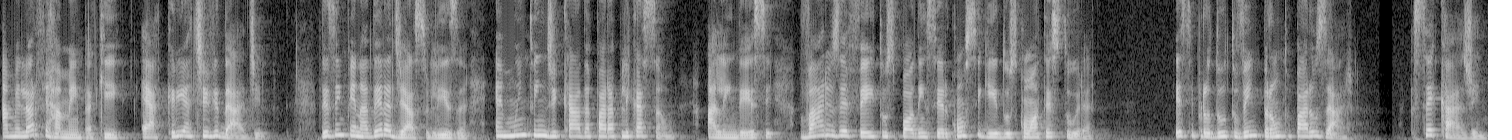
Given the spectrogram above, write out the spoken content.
A melhor ferramenta aqui é a criatividade. Desempenadeira de aço lisa é muito indicada para aplicação Além desse, vários efeitos podem ser conseguidos com a textura. Esse produto vem pronto para usar. Secagem.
